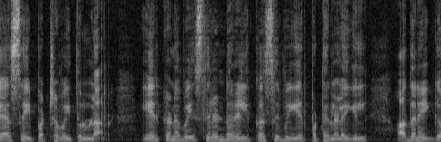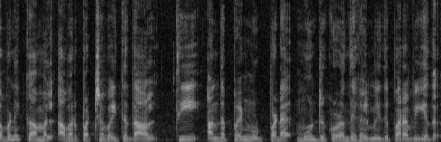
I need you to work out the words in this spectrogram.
கேஸை பற்ற வைத்துள்ளார். ஏற்கனவே சிலிண்டரில் கசிவு ஏற்பட்ட நிலையில் அதனை கவனிக்காமல் அவர் பற்ற வைத்ததால் தீ அந்த பெண் உட்பட மூன்று குழந்தைகள் மீது பரவியது.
